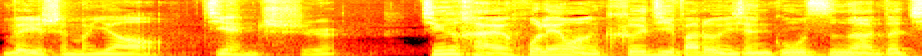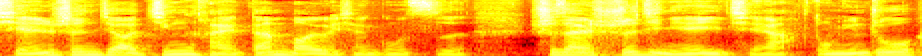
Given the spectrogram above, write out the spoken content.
为什么要减持？京海互联网科技发展有限公司呢的前身叫京海担保有限公司，是在十几年以前啊，董明珠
